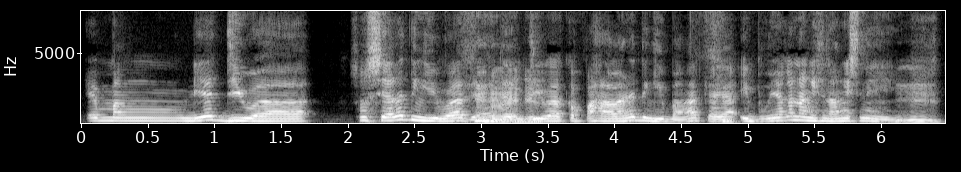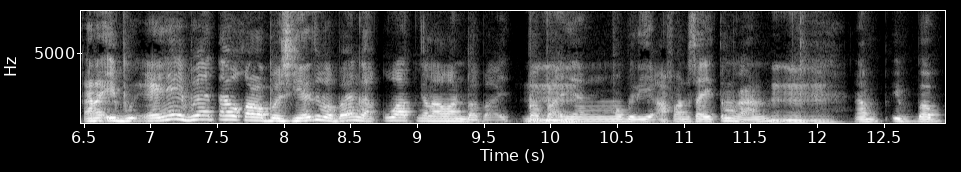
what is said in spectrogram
emang dia jiwa sosialnya tinggi banget ya dan jiwa kepahlawannya tinggi banget kayak ibunya kan nangis nangis nih Mm-mm. karena ibu kayaknya ibunya tahu kalau bosnya itu bapaknya nggak kuat ngelawan bapak bapaknya yang mobil Avanza hitam kan Mm-mm. nah ibu,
